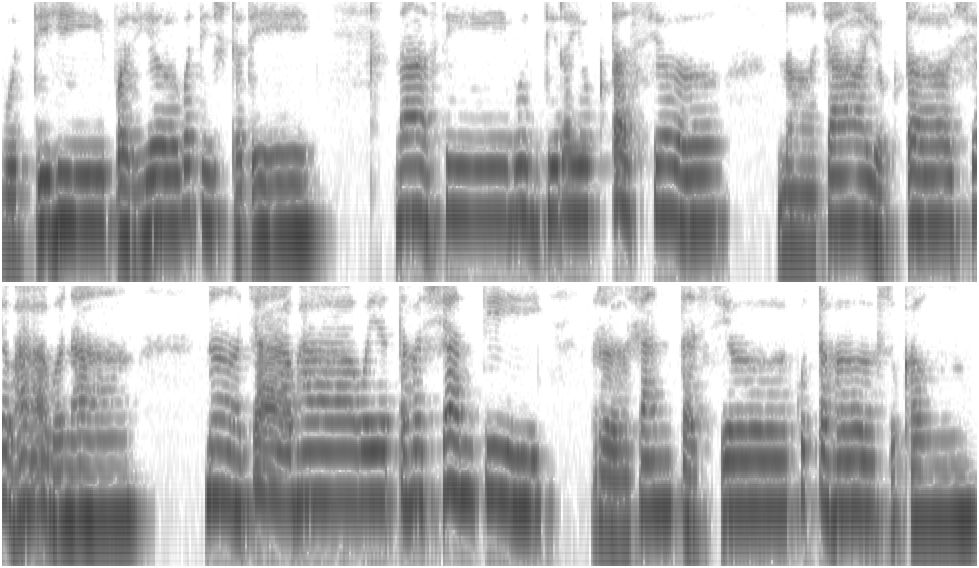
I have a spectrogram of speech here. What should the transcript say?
बुद्धिः पर्यवतिष्ठते। नास्ति बुद्धिरयुक्तस्य न चायुक्तस्य भावना। न चाभावयतः शान्ति रशान्तस्य कुतः सुखम्?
